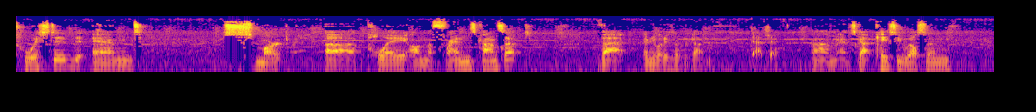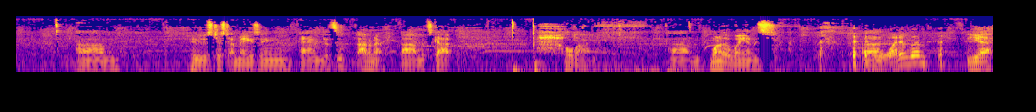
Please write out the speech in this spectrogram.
twisted and smart uh, play on the Friends concept that anybody's ever done. Gotcha. Um, and it's got Casey Wilson, um, who's just amazing, and it's I don't know. Um, it's got hold on, um, one of the Wayans. One of them, Yes,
